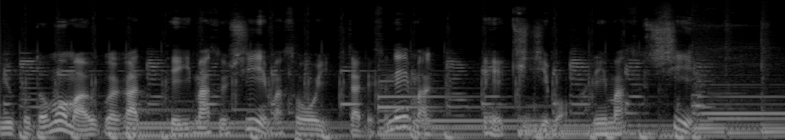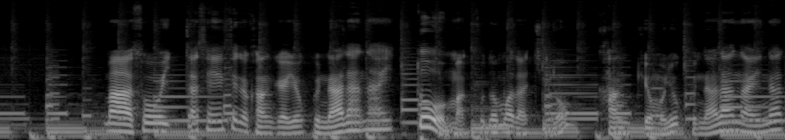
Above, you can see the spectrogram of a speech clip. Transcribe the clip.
いうことも、まあ、伺っていますし、まあ、そういったですね、まあえー、記事もありますし、まあそういった先生の環境が良くならないと、まあ、子供たちの環境も良くならないなっ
